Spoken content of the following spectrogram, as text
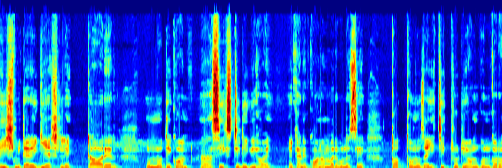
বিশ মিটার এগিয়ে আসলে টাওয়ারের উন্নতি কোণ সিক্সটি ডিগ্রি হয়। এখানে ক নাম্বারে বলেছে, তথ্য অনুযায়ী চিত্রটি অঙ্কন করো।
